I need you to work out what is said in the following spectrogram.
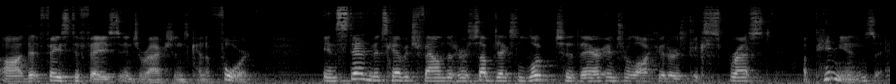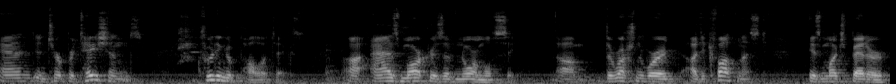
uh, that face to face interactions can afford. Instead, Mickiewicz found that her subjects looked to their interlocutors' expressed opinions and interpretations, including of politics, uh, as markers of normalcy. Um, the Russian word adekvatnost is much better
